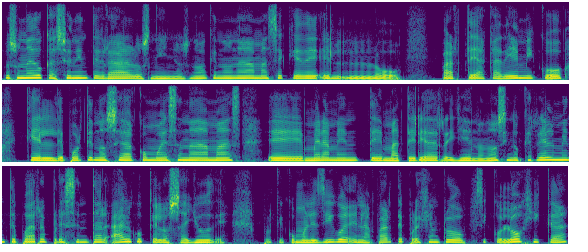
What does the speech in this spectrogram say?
pues una educación integral a los niños, ¿no? Que no nada más se quede en lo parte académico, que el deporte no sea como esa nada más eh, meramente materia de relleno, ¿no? Sino que realmente pueda representar algo que los ayude. Porque como les digo, en la parte, por ejemplo, psicológica,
